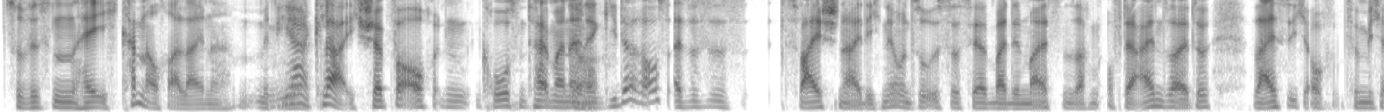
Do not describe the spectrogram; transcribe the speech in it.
zu wissen, hey, ich kann auch alleine mit mir. Ja, klar, ich schöpfe auch einen großen Teil meiner Ja. Energie daraus. Also es ist zweischneidig, ne? Und so ist das ja bei den meisten Sachen. Auf der einen Seite weiß ich auch für mich,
